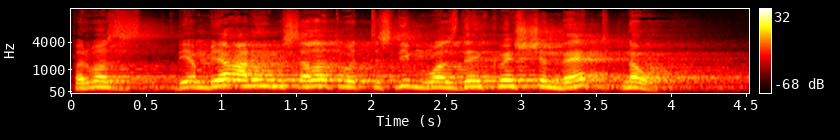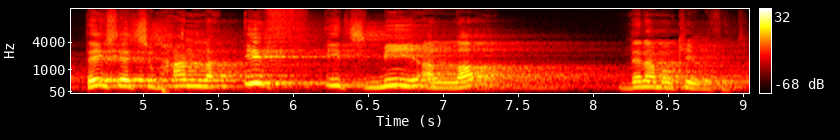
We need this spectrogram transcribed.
But was the Anbiya alayhi salatu wa taslim, was their question that? No. They said, Subhanallah, if it's me, Allah, then I'm okay with it.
